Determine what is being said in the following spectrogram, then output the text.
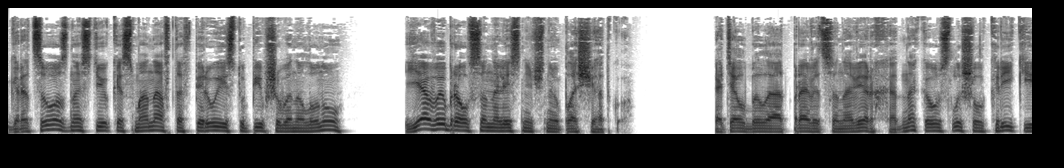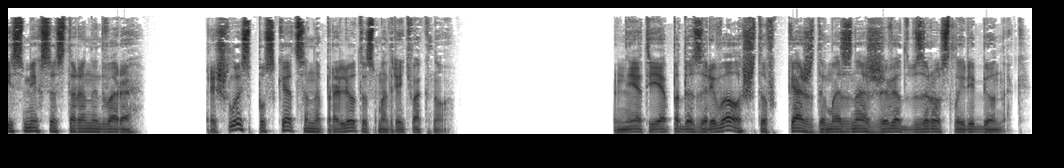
Грациозностью космонавта, впервые ступившего на Луну, я выбрался на лестничную площадку. Хотел было отправиться наверх, однако услышал крики и смех со стороны двора. Пришлось спускаться напролет и смотреть в окно. Нет, я подозревал, что в каждом из нас живет взрослый ребенок.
